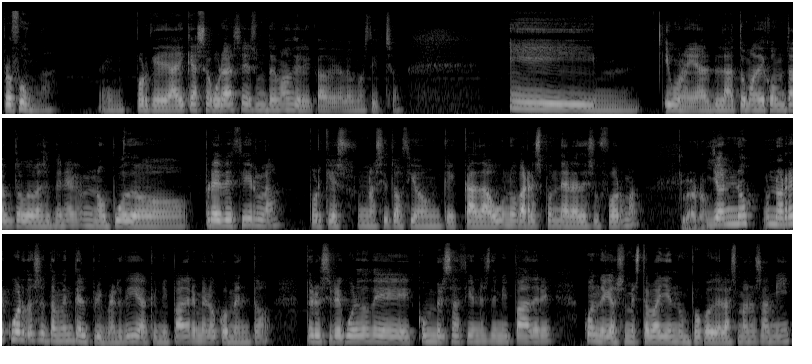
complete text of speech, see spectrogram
profunda, porque hay que asegurarse, es un tema delicado, ya lo hemos dicho. Y, y bueno, ya la toma de contacto que vas a tener no puedo predecirla, porque es una situación que cada uno va a responder de su forma yo no, no recuerdo exactamente el primer día que mi padre me lo comentó, pero sí recuerdo de conversaciones de mi padre cuando ya se me estaba yendo un poco de las manos a mí,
